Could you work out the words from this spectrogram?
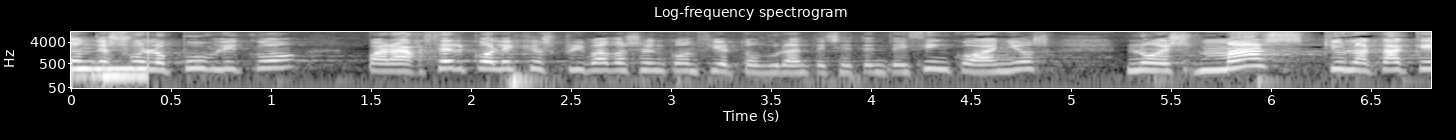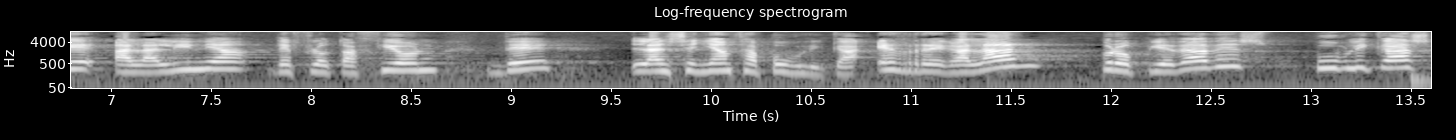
cesión de suelo público para hacer colegios privados en concierto durante 75 años no es más que un ataque a la línea de flotación de la enseñanza pública. Es regalar propiedades públicas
